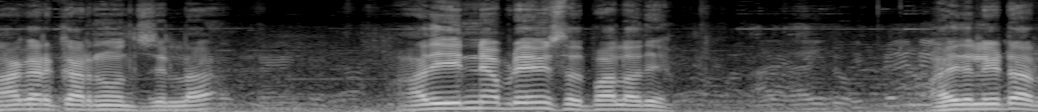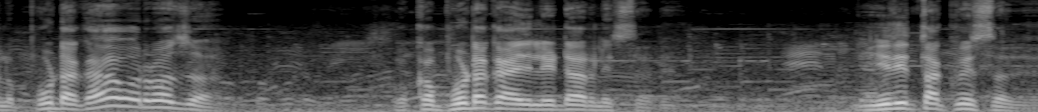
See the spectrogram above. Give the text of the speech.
నాగర్ కర్నూలు జిల్లా. అది ఇన్నప్పుడు ఏమిస్తుంది పాలు అది? ఐదు లీటర్లు. పూటక ఒక రోజు? ఒక పూటక ఐదు లీటర్లు ఇస్తుంది. ఇది తక్కువ ఇస్తుంది.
